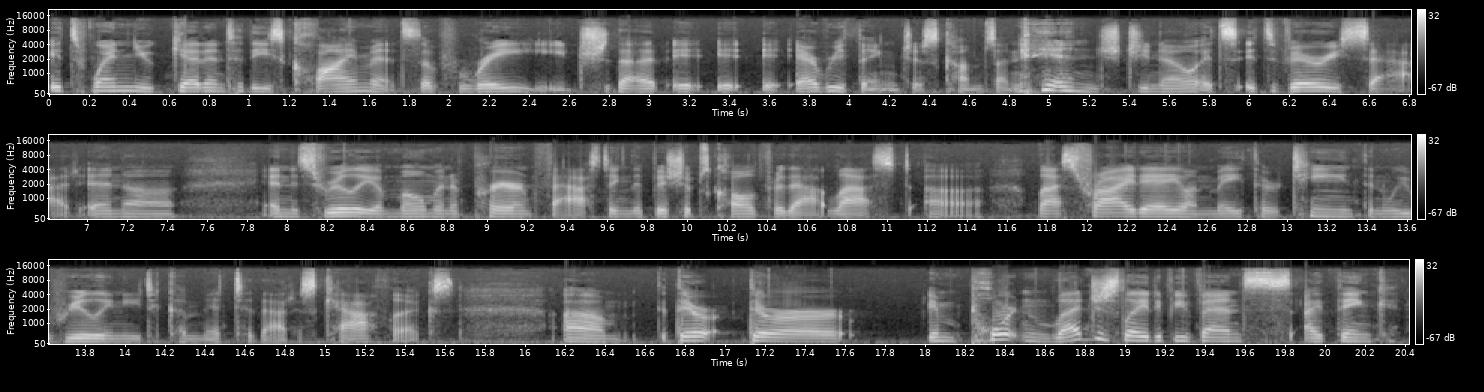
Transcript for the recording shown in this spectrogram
it's when you get into these climates of rage that it, it, it, everything just comes unhinged. You know, it's it's very sad, and uh, and it's really a moment of prayer and fasting. The bishops called for that last uh, last Friday on May 13th, and we really need to commit to that as Catholics. Um, there there are important legislative events. I think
